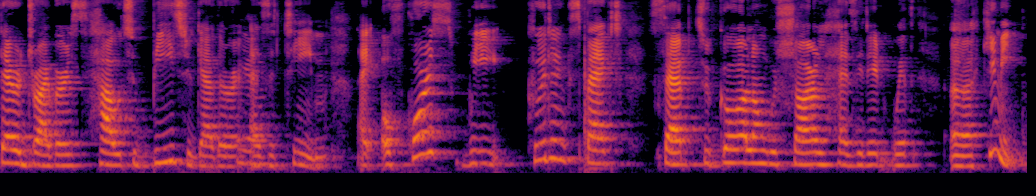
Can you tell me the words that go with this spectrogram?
their drivers how to be together yeah. as a team. Like, of course, we couldn't expect Seb to go along with Charles as he did with uh, Kimi.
